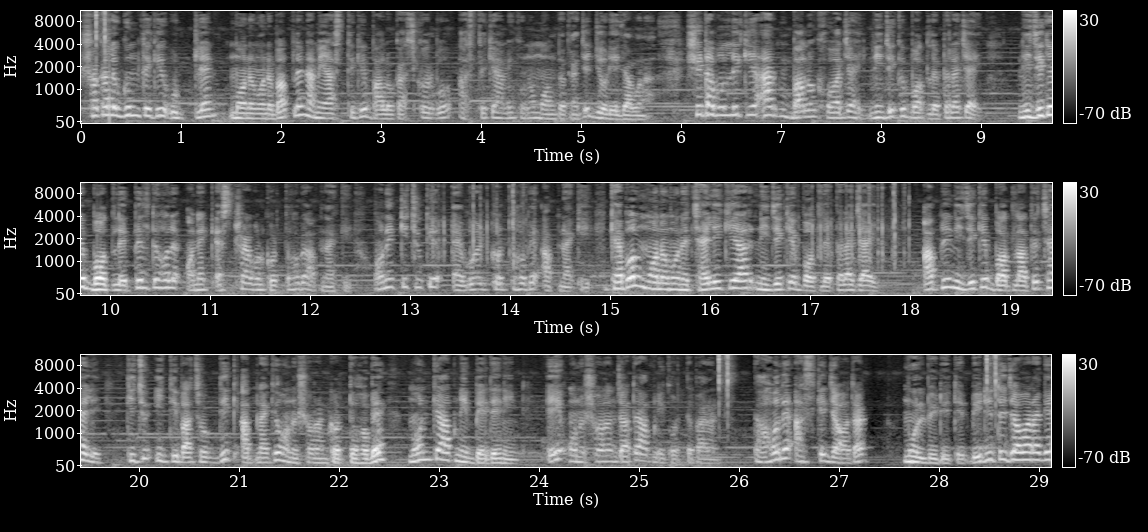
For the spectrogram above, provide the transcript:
সকালে ঘুম থেকে উঠলেন, মনে মনে ভাবলেন, আমি আজ থেকে ভালো কাজ করব, আজ থেকে আমি কোনো মন্দ কাজে জড়িয়ে যাব না। সেটা বললে কি আর ভালো হওয়া যায়? নিজেকে বদলে ফেলা যায়? নিজেকে বদলে ফেলতে হলে অনেক স্ট্রাগল করতে হবে আপনাকে। অনেক কিছুকে অ্যাভয়েড করতে হবে আপনাকে। কেবল মনে মনে চাইলে কি আর নিজেকে বদলে ফেলা যায়? আপনি নিজেকে বদলাতে চাইলে কিছু ইতিবাচক দিক আপনাকে অনুসরণ করতে হবে। মনকে আপনি বেঁধে নিন। এই অনুসরণ যাতে আপনি করতে পারেন। তাহলে আজকে যাওয়া যাক মূল ভিডিওতে। ভিডিওতে যাওয়ার আগে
